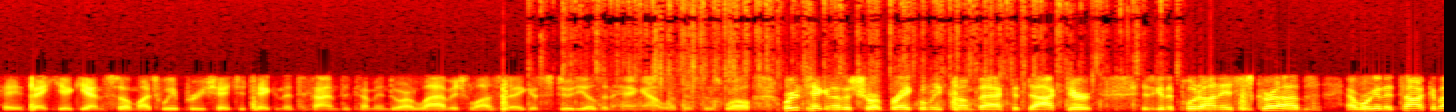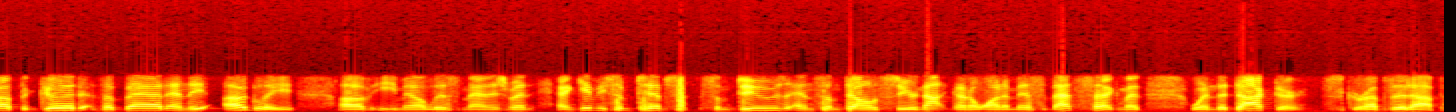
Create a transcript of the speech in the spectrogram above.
Hey, thank you again so much. We appreciate you taking the time to come into our lavish Las Vegas studios and hang out with us as well. We're going to take another short break. When we come back, the doctor is going to put on his scrubs, and we're going to talk about the good, the bad, and the ugly of email list management and give you some tips, some do's, and some don'ts so you're not going to want to miss that segment when the doctor scrubs it up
